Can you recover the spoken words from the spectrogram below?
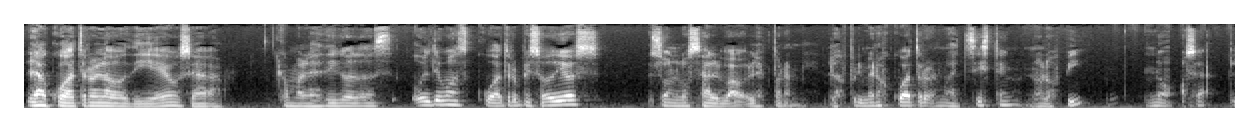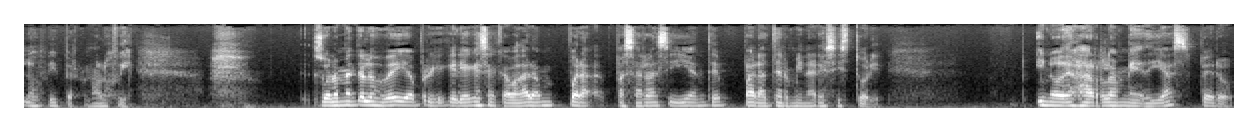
La 4 la odié, o sea, como les digo, los últimos cuatro episodios son los salvables para mí. Los primeros cuatro no existen, no los vi. No, o sea, los vi, pero no los vi. Solamente los veía porque quería que se acabaran para pasar al siguiente para terminar esa historia. Y no dejarla medias, pero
